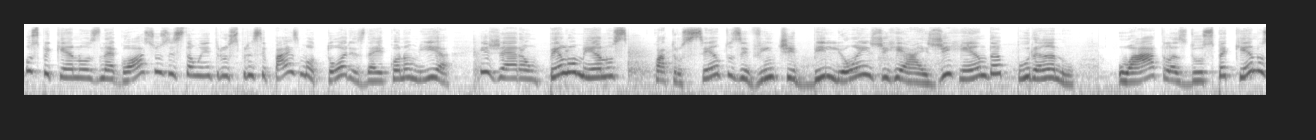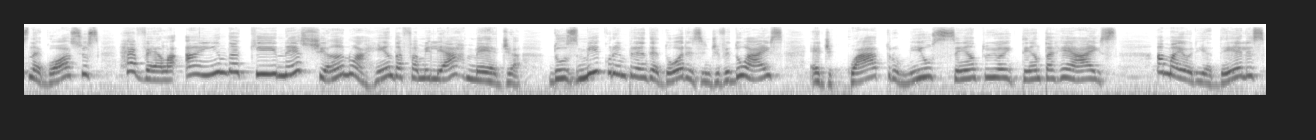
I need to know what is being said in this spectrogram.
Os pequenos negócios estão entre os principais motores da economia e geram pelo menos 420 bilhões de reais de renda por ano. O Atlas dos Pequenos Negócios revela ainda que neste ano a renda familiar média dos microempreendedores individuais é de R$ 4.180 a maioria deles,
